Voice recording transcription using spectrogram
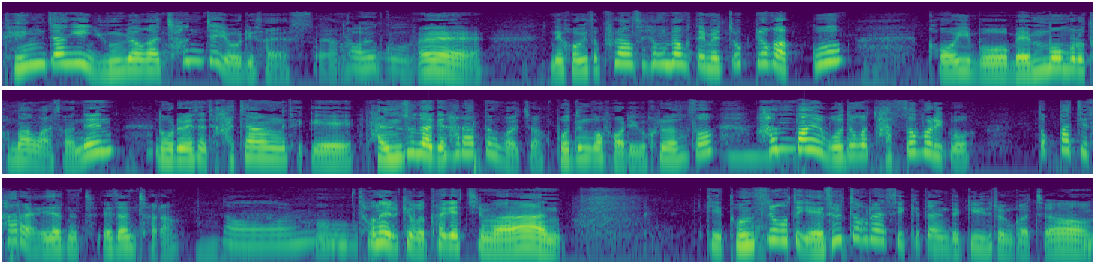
굉장히 유명한 천재 요리사였어요. 아이고. 예. 근데 거기서 프랑스 혁명 때문에 쫓겨갖고 거의 뭐 맨몸으로 도망와서는 노르웨이에서 가장 되게 단순하게 살았던 거죠. 모든 거 버리고. 그래서 한 방에 모든 걸 다 써버리고 똑같이 살아요. 예전, 예전처럼. 어, 어, 저는 이렇게 못하겠지만 이렇게 돈 쓰는 것도 예술적으로 할 수 있겠다는 느낌이 드는 거죠.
